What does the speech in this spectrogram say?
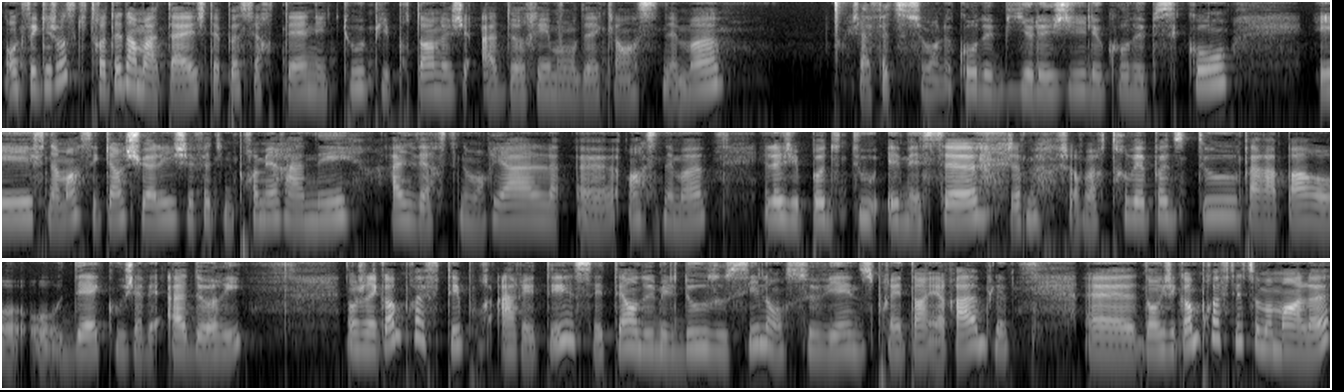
Donc c'est quelque chose qui trottait dans ma tête, j'étais pas certaine et tout, puis pourtant j'ai adoré mon deck en cinéma. J'ai fait justement le cours de biologie, le cours de psycho. Et finalement, c'est quand je suis allée, j'ai fait une première année à l'Université de Montréal en cinéma. Et là, j'ai pas du tout aimé ça. Je me, me retrouvais pas du tout par rapport au deck où j'avais adoré. Donc, j'en ai même profité pour arrêter. C'était en 2012 aussi, là, on se souvient du printemps érable. Euh, donc, j'ai même profité de ce moment-là.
